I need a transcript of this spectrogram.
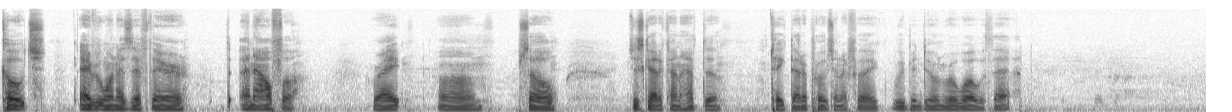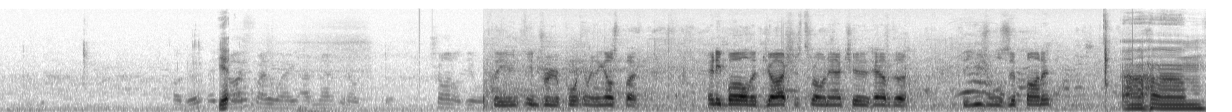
coach everyone as if they're an alpha, right? Um, so just got to kind of have to take that approach, and I feel like we've been doing real well with that. Yep. By the way, I'm not, you know, Sean will deal with the injury report and everything else, but any ball that Josh has thrown at you have the the usual zip on it. Um,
